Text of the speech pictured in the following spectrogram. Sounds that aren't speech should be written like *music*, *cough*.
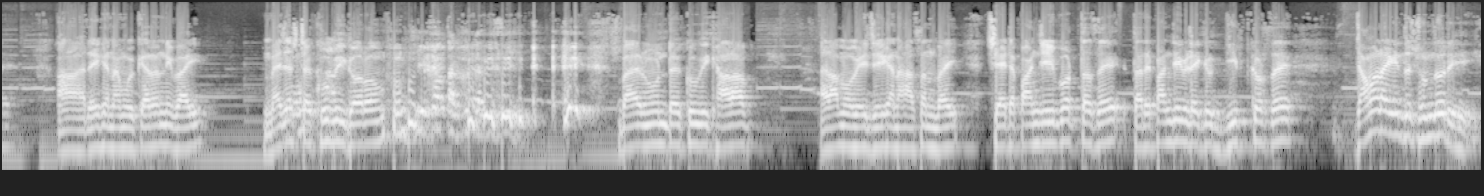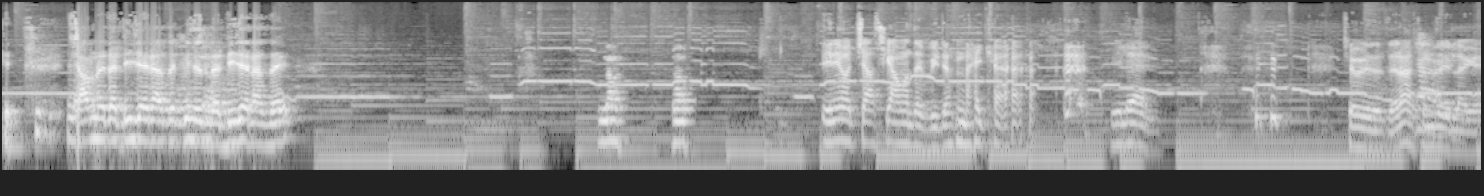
আর এখানে আমাকে কেরানি ভাই মেজাজটা খুবই গরম। ভাইয়ের মনটা খুবই খারাপ। আর আমাকে এই যে এখানে হাসান ভাই সে একটা পাঞ্জাবি পরতেছে তার এই পাঞ্জাবিটা কেউ গিফট করছে। জামাটা কিন্তু সুন্দরই সামনে তার ডিজাইন আছে পিছনে তার ডিজাইন আছে। তিনি হচ্ছে আজকে আমাদের ভিডিও নায়িকা। ভিলেন। ছবি দিতে না? সুন্দরই লাগে।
